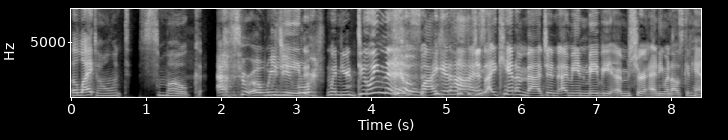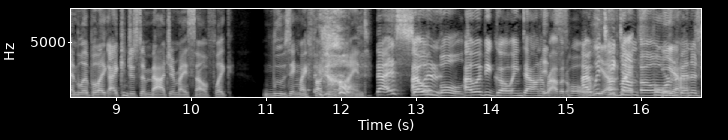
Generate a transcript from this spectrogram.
The light Don't smoke After a Ouija weed board. when you're doing this. why get high? just I can't imagine. I mean, maybe I'm sure anyone else could handle it, but like I can just imagine myself like losing my fucking mind. That is I so would- bold. I would be going down a It's- rabbit hole. I would Yeah. take down four own Benadryl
